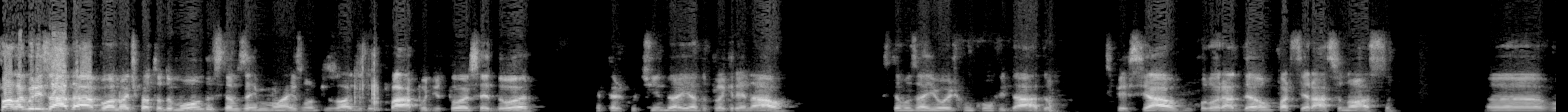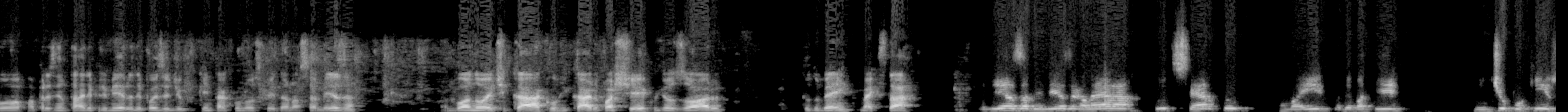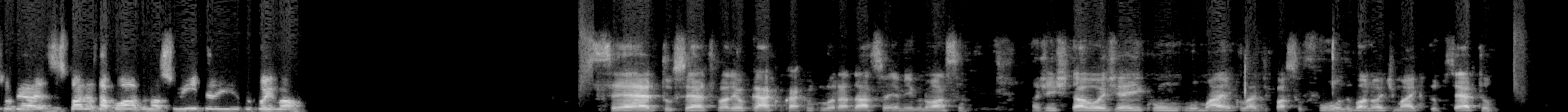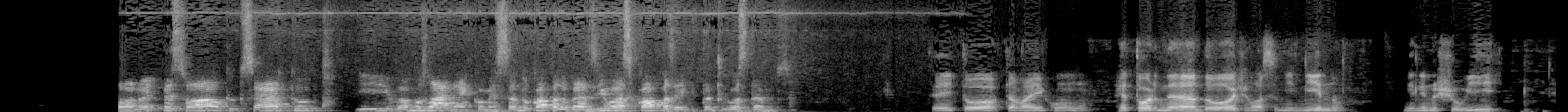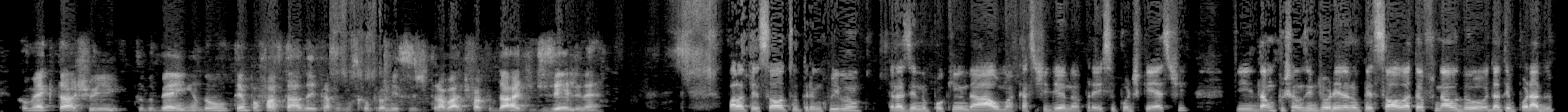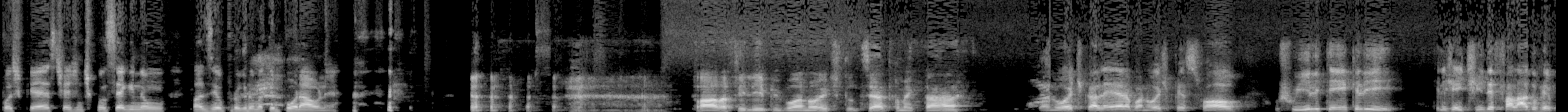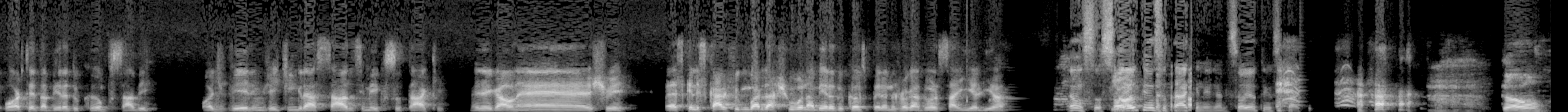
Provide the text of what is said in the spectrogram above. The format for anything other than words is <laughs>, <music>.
Fala, gurizada! Boa noite para todo mundo. Estamos aí em mais um episódio do Papo de Torcedor, repercutindo aí a dupla Grenal. Estamos aí hoje com um convidado especial, um coloradão, parceiraço nosso. Uh, vou apresentar ele primeiro, depois eu digo quem está conosco aí da nossa mesa. Boa noite, Caco, Ricardo Pacheco, de Osório. Tudo bem? Como é que está? Beleza, beleza, galera. Tudo certo. Vamos aí para debater, mentir um pouquinho sobre as histórias da bola do nosso Inter e do Coimão. Certo, certo. Valeu, Caco. Caco é um coloradaço aí, amigo nosso. A gente está hoje aí com o Maico lá de Passo Fundo. Boa noite, Maico. Tudo certo? Boa noite, pessoal. Tudo certo? E vamos lá, né? Começando Copa do Brasil, as Copas aí que tanto gostamos. Feito. Estamos aí com retornando hoje nosso menino, menino Chuí, como é que tá, Chuí? Tudo bem? Andou um tempo afastado aí, tava com uns compromissos de trabalho, de faculdade, diz ele, né? Fala pessoal, tudo tranquilo? Trazendo um pouquinho da alma castilhana para esse podcast e dar um puxãozinho de orelha no pessoal. Até o final do, da temporada do podcast, a gente consegue não fazer o programa temporal, né? <laughs> Fala, Felipe. Boa noite. Tudo certo? Como é que tá? Boa noite, galera. Boa noite, pessoal. O Chuí tem aquele aquele jeitinho de falar do repórter da beira do campo, sabe? Pode ver ele, um jeitinho engraçado, assim, meio que sotaque. É legal, né, Chui? Parece que aqueles caras ficam guarda-chuva na beira do campo esperando o jogador sair ali, ó. Não, só, só eu tenho sotaque, né, cara? Só eu tenho sotaque. <laughs> então,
